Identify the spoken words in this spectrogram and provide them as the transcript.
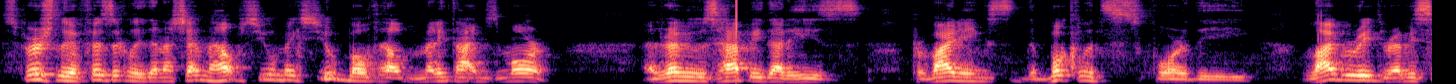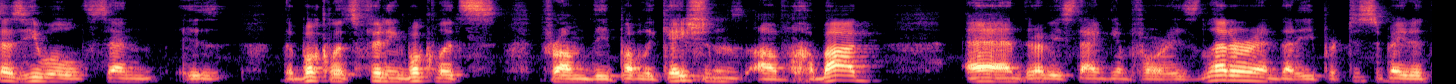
spiritually or physically, then Hashem helps you, makes you both help many times more. And Rebbe was happy that he's providing the booklets for the library. The Rebbe says he will send his the booklets, fitting booklets from the publications of Chabad. And the Rebbe is thanking him for his letter and that he participated.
